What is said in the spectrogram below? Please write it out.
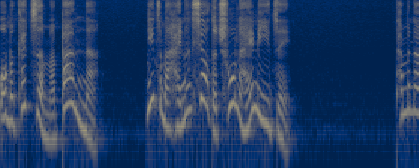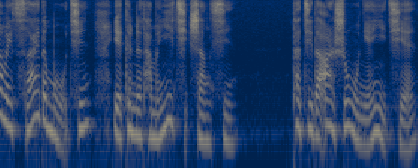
我们该怎么办呢？你怎么还能笑得出来，丽子？”他们那位慈爱的母亲也跟着他们一起伤心。他记得二十五年以前，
